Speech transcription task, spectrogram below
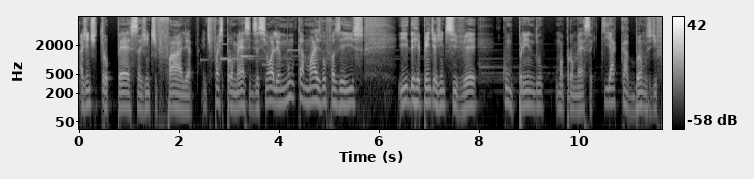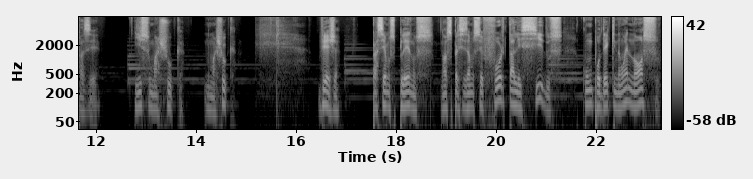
A gente tropeça, a gente falha, a gente faz promessa e diz assim: olha, eu nunca mais vou fazer isso. E de repente a gente se vê cumprindo uma promessa que acabamos de fazer. Isso machuca, não machuca? Veja, para sermos plenos, nós precisamos ser fortalecidos com um poder que não é nosso,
